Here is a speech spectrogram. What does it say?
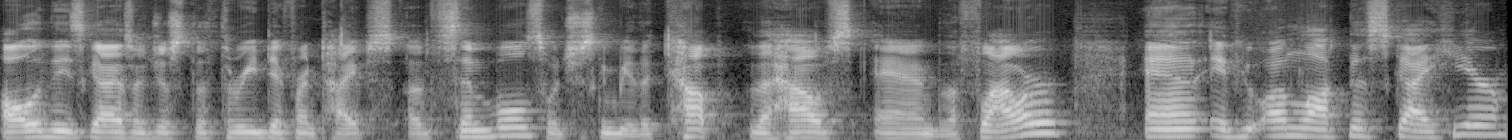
All of these guys are just the three different types of symbols, which is going to be the cup, the house, and the flower. And if you unlock this guy here,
